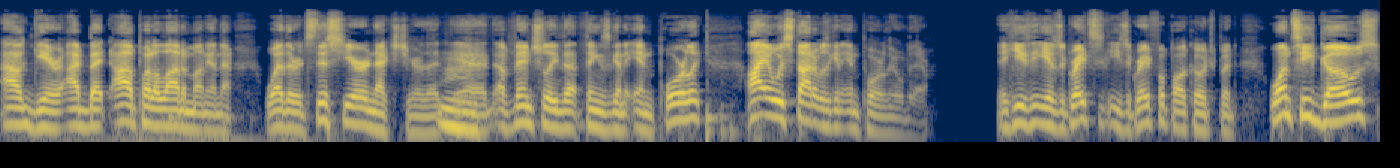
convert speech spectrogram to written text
I'll gear. I bet I'll put a lot of money on that. Whether it's this year or next year, that Mm. uh, eventually that thing's going to end poorly. I always thought it was going to end poorly over there. He's he is a great he's a great football coach, but once he goes,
